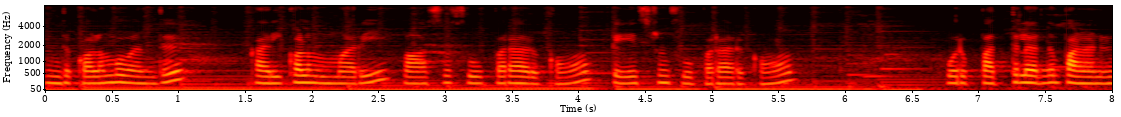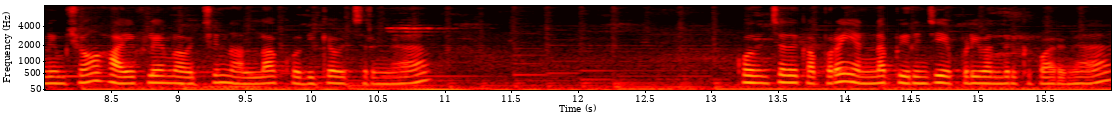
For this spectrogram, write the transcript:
இந்த குழம்பு வந்து கறி குழம்பு மாதிரி வாசம் சூப்பராக இருக்கும். டேஸ்ட்டும் சூப்பராக இருக்கும். ஒரு பத்துலேருந்து பன்னெண்டு நிமிஷம் ஹை ஃப்ளேமில் வச்சு நல்லா கொதிக்க வச்சுருங்க. கொதித்ததுக்கப்புறம் எண்ணெய் பிரிஞ்சு எப்படி வந்திருக்கு பாருங்கள்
